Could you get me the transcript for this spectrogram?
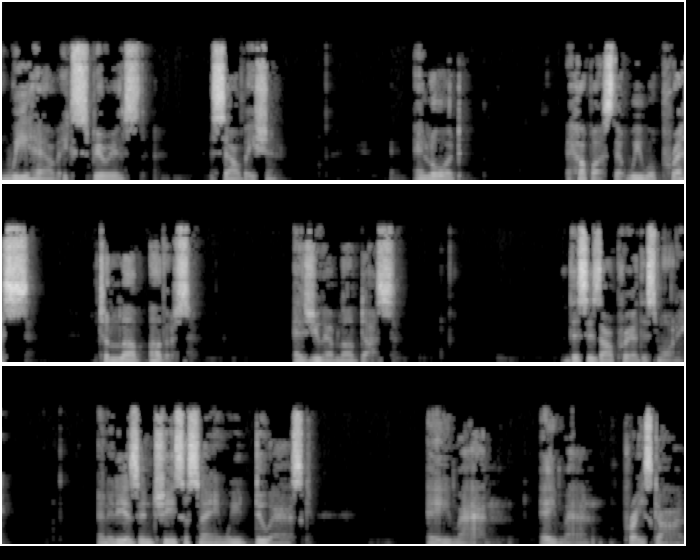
we have experienced salvation. And Lord, help us that we will press to love others as you have loved us. This is our prayer this morning. And it is in Jesus' name we do ask. Amen. Amen. Praise God.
